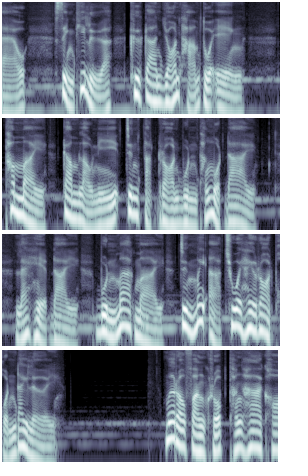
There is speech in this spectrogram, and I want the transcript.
แล้ว สิ่งที่เหลือคือการย้อนถามตัวเองทำไมกรรมเหล่านี้จึงตัดรอนบุญทั้งหมดได้ และเหตุใดบุญมากมายจึงไม่อาจช่วยให้รอดพ้นได้เลย เมื่อเราฟังครบทั้งห้าข้อ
